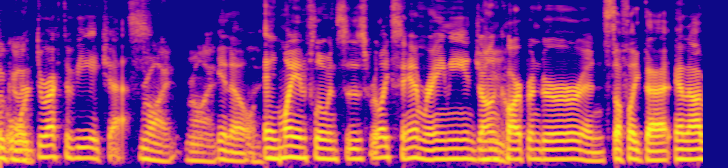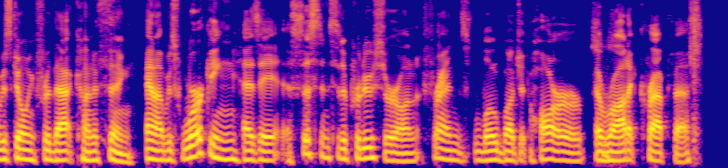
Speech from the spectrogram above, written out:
okay. or direct to VHS. Right, right. You know, right. and my influences were like Sam Raimi and John Mm. Carpenter and stuff like that. And I was going for that kind of thing. And I was working as a assistant to the producer on Friends low budget horror erotic crap fest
